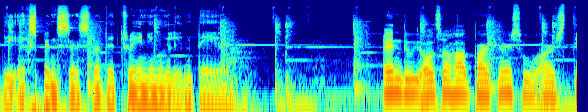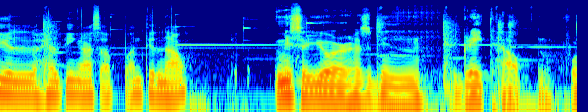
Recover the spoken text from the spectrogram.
the expenses that the training will entail and we also have partners who are still helping us up until now Misereor has been a great help for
